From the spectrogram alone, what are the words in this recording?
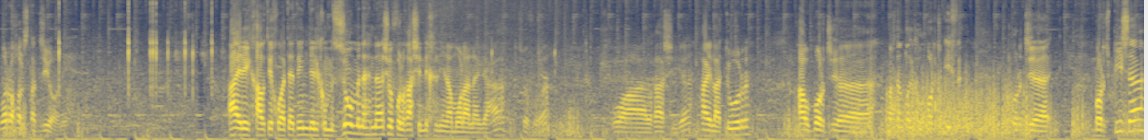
ونروحوا لل stazione هاي ليك خاوتي خواتاتي ندير لكم ال zoom من هنا. شوفوا الغاشي اللي خلينا مورانا كاع شوفوا. ها. والغاشية هاي la tour. هاو برج آه، راح نقول لكم برج ايفل برج آه، برج بيسا.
